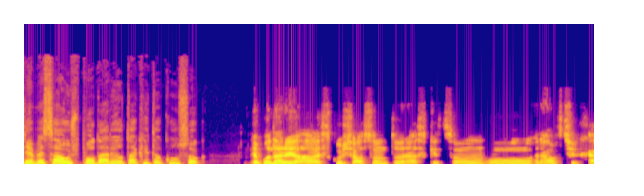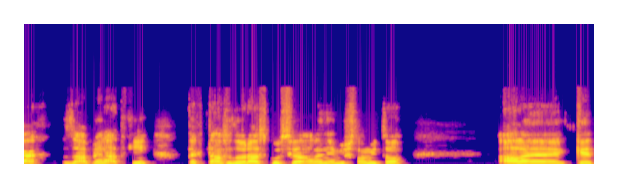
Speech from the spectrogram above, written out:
Tebe sa už podaril takýto kúsok? Nepodaril, ale skúšal som to raz, keď som o, hral v Čechách za Benátky, tak tam som to raz skúsil, ale nevyšlo mi to. Ale keď,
